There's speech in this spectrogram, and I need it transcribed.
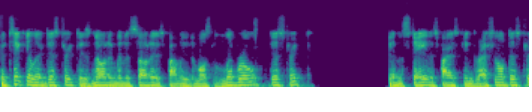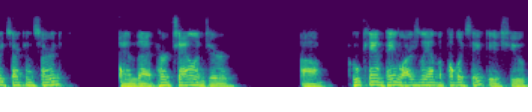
particular district is known in Minnesota as probably the most liberal district in the state as far as congressional districts are concerned, and that her challenger, um, who campaigned largely on the public safety issue,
